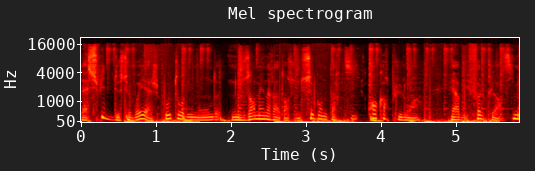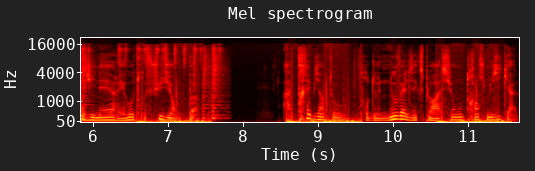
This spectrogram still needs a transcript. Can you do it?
La suite de ce voyage autour du monde nous emmènera dans une seconde partie encore plus loin vers des folklores imaginaires et autres fusions pop. A très bientôt pour de nouvelles explorations transmusicales.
